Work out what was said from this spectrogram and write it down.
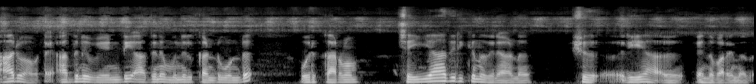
ആരും ആവട്ടെ അതിനു വേണ്ടി അതിനെ മുന്നിൽ കണ്ടുകൊണ്ട് ഒരു കർമ്മം ചെയ്യാതിരിക്കുന്നതിനാണ് റിയ എന്ന് പറയുന്നത്.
